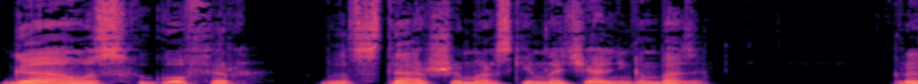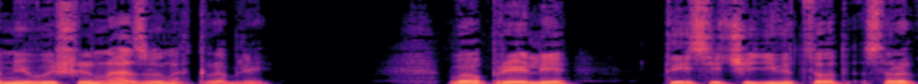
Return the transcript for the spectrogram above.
Гаусгофер был старшим морским начальником базы. Кроме вышеназванных кораблей, в апреле 1940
